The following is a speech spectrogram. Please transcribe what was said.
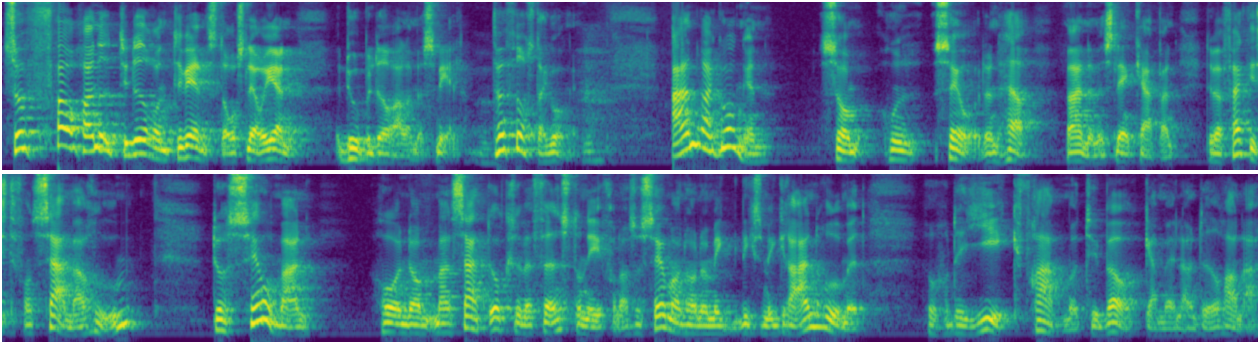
så far han ut till dörren till vänster och slår igen dubbeldörrarna med smäll. Det var första gången. Andra gången som hon såg den här mannen med slängkappan, det var faktiskt från samma rum. Då såg man honom, man satt också vid fönsternischerna, så såg man honom i, liksom i grannrummet hur det gick fram och tillbaka mellan dörrarna.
